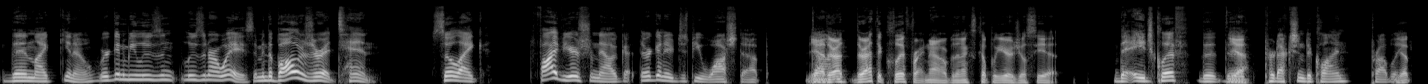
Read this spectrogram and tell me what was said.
then like, you know, we're going to be losing, losing our ways. I mean, the ballers are at 10. So like five years from now, they're going to just be washed up. Yeah. They're at, they're at the cliff right now. Over the next couple years, you'll see it. The age cliff, the, the yeah. production decline, probably. Yep.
